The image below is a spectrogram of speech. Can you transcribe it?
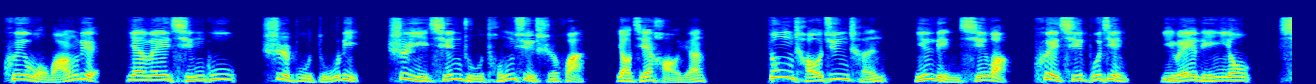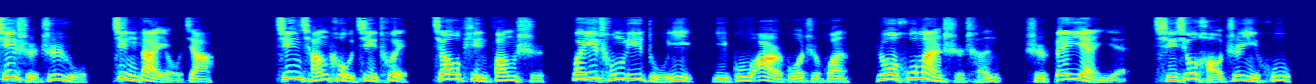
亏我王略，燕为秦孤，事不独立，是以秦主同续时患，要结好缘。东朝君臣引领希望，愧其不敬，以为临忧。西使之辱，敬待有加。今强寇既退，交聘方士，为一崇礼笃义，以孤二国之欢。若忽慢使臣，是悲宴也。岂修好之意乎？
